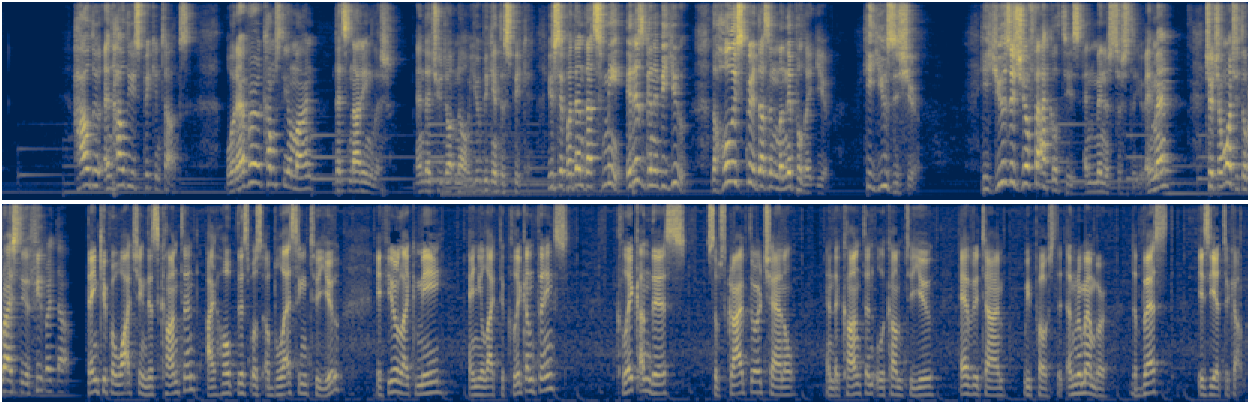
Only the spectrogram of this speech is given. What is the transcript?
How do, and how do you speak in tongues? Whatever comes to your mind that's not English and that you don't know, you begin to speak it. You say, but then that's me. It is going to be you. The Holy Spirit doesn't manipulate you. He uses you. He uses your faculties and ministers to you. Amen? Church, I want you to rise to your feet right now. Thank you for watching this content. I hope this was a blessing to you. If you're like me and you like to click on things, click on this, subscribe to our channel, and the content will come to you every time we post it. And remember, the best is yet to come.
